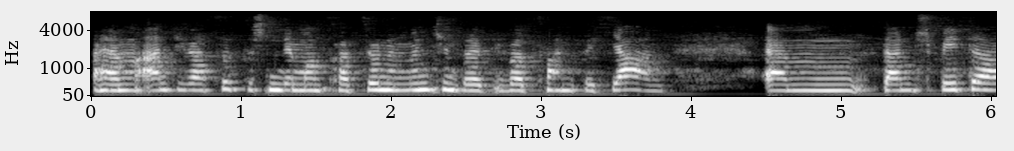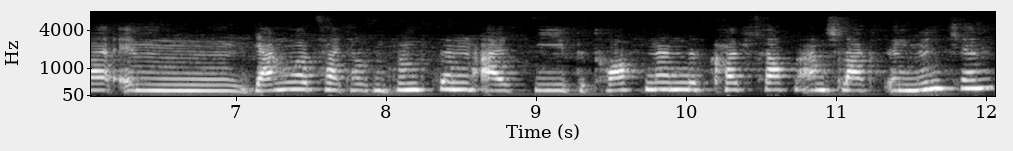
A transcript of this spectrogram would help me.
ähm, antirassistischen Demonstrationen in München seit über 20 Jahren. Ähm, dann später im Januar 2015, als die Betroffenen des Kolbstraßenanschlags in München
